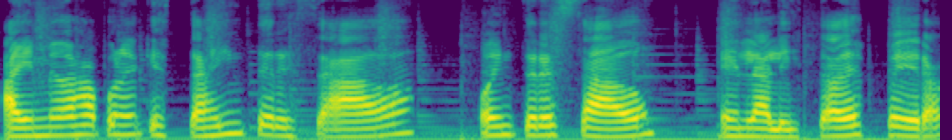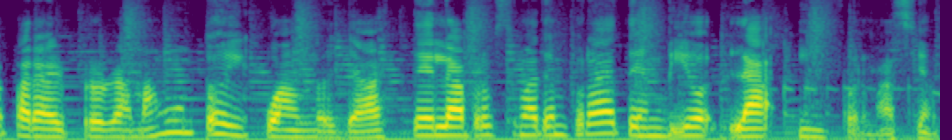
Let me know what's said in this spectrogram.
Ahí me vas a poner que estás interesada o interesado en la lista de espera para el programa juntos y cuando ya esté la próxima temporada te envío la información.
